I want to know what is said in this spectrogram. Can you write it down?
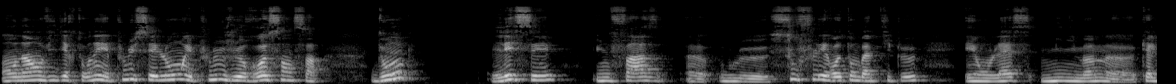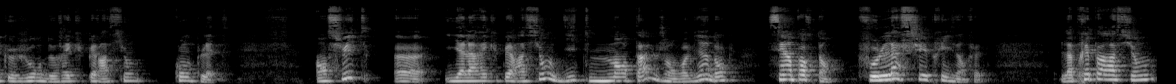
On a envie d'y retourner, et plus c'est long, et plus je ressens ça. Donc, laissez une phase euh, où le soufflet retombe un petit peu et on laisse minimum euh, quelques jours de récupération complète. Ensuite, euh, il y a la récupération dite mentale, j'en reviens, donc c'est important. faut lâcher prise en fait. La préparation,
